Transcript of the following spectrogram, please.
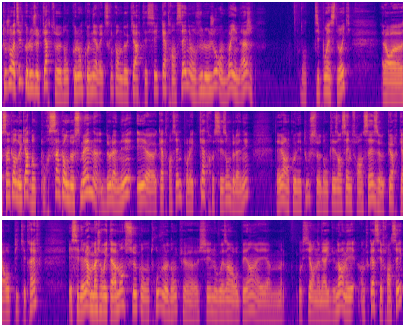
toujours est-il que le jeu de cartes donc, que l'on connaît avec 52 cartes et ses 4 enseignes ont vu le jour au Moyen Âge. Donc petit point historique. Alors euh, 52 cartes donc pour 52 semaines de l'année et 4 enseignes pour les 4 saisons de l'année. D'ailleurs on connaît tous euh, donc les enseignes françaises euh, cœur, carreau, pique et trèfle. Et c'est d'ailleurs majoritairement ceux qu'on trouve donc chez nos voisins européens et aussi en Amérique du Nord, mais en tout cas c'est français.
